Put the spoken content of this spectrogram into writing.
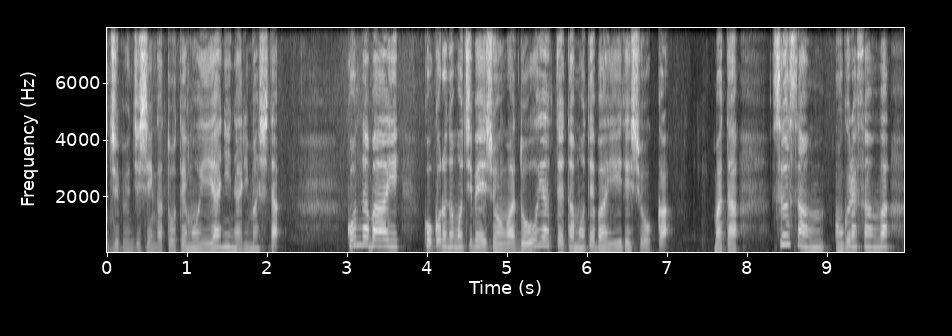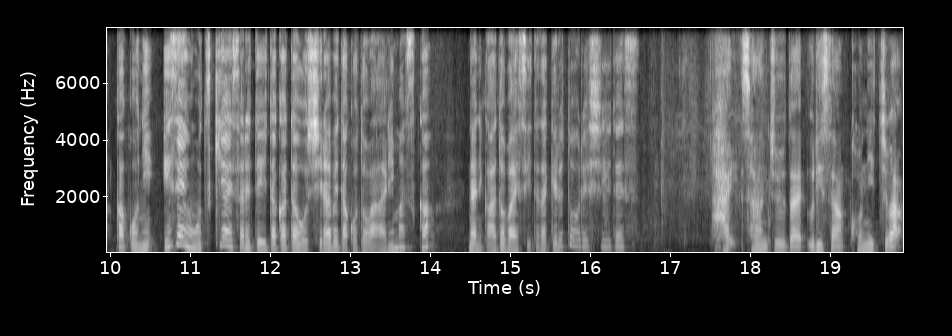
自分自身がとても嫌になりましたこんな場合心のモチベーションはどうやって保てばいいでしょうか？またスーさん小倉さんは過去に以前お付き合いされていた方を調べたことはありますか？何かアドバイスいただけると嬉しいです。はい30代うりさんこんにちは。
